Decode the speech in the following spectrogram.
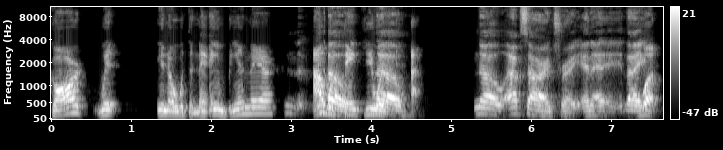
guard with you know with the name being there I would think you no, would I, no. I'm sorry, Trey, and uh, like what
